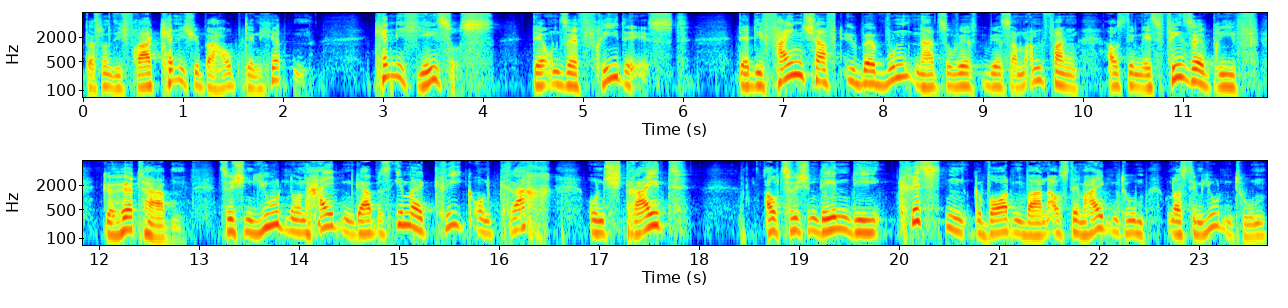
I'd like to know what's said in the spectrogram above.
dass man sich fragt, kenne ich überhaupt den Hirten? Kenne ich Jesus, der unser Friede ist, der die Feindschaft überwunden hat, so wie wir es am Anfang aus dem Epheserbrief gehört haben. Zwischen Juden und Heiden gab es immer Krieg und Krach und Streit, auch zwischen denen, die Christen geworden waren aus dem Heidentum und aus dem Judentum.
